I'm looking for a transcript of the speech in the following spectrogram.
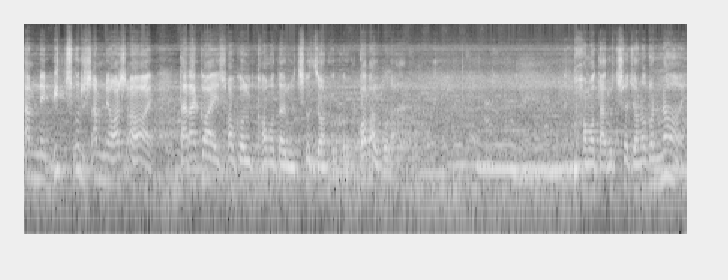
সামনে, বিচ্ছুর সামনে অসহায়। তারা কয়, সকল ক্ষমতার উৎস জনগণ। কপাল পোড়া ক্ষমতার উৎস জনগণ নয়।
